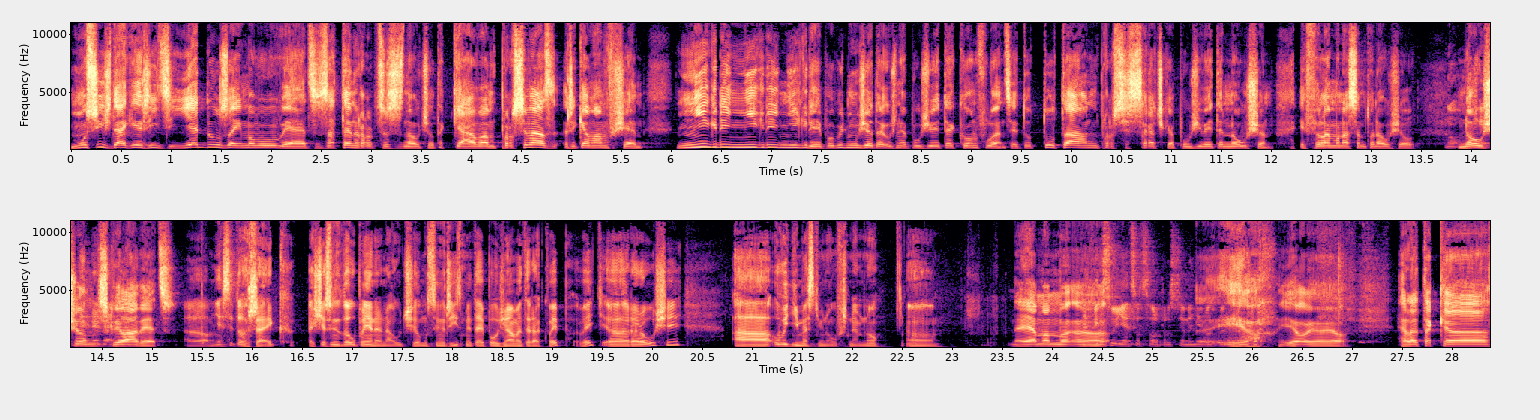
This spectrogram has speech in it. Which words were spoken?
musíš taky říct jednu zajímavou věc za ten rok, co jsi naučil. Tak já vám, prosím vás, říkám vám všem, nikdy, nikdy, nikdy, pokud můžete, už nepoužívejte Confluence. Je to totální prostě sračka, používejte Notion. I Filemona jsem to naučil. No, Notion, ne, ne, ne, skvělá věc. Uh, mě si to řek, ještě jsem to úplně nenaučil, musím říct, my tady používáme teda Quip, viď, uh, Rarouši, a uvidíme s tím Notionem, no. Uh, ne, já mám... Uh, něco, co prostě není Jo, jo, jo, jo. Hele, tak uh,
